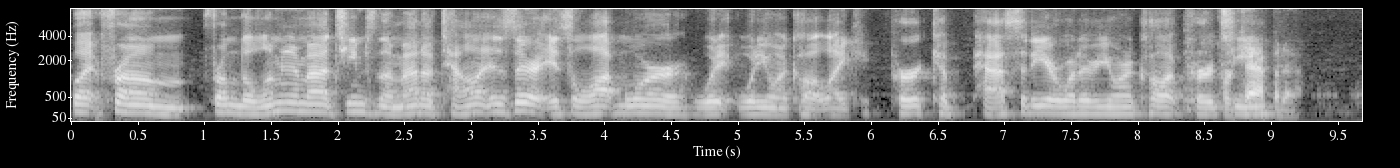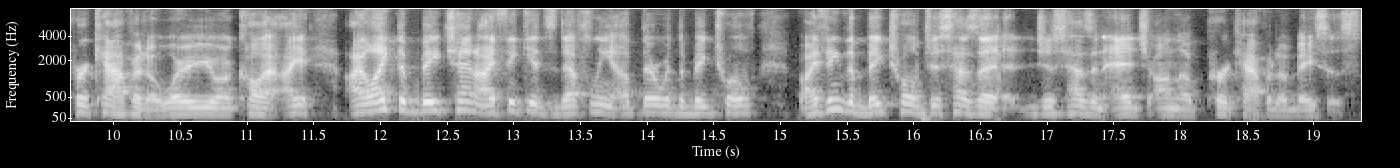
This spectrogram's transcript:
but from from the limited amount of teams and the amount of talent is there, it's a lot more. What what do you want to call it? Like per capacity or whatever you want to call it per, per team. capita. Per capita, whatever you want to call it. I I like the Big Ten. I think it's definitely up there with the Big Twelve. I think the Big Twelve just has a just has an edge on the per capita basis.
